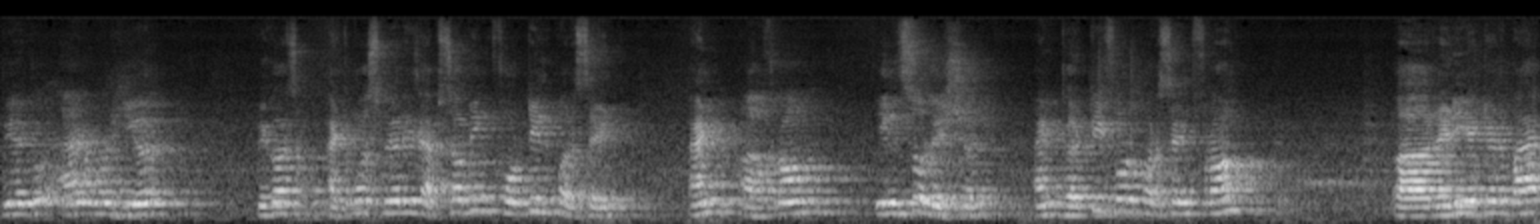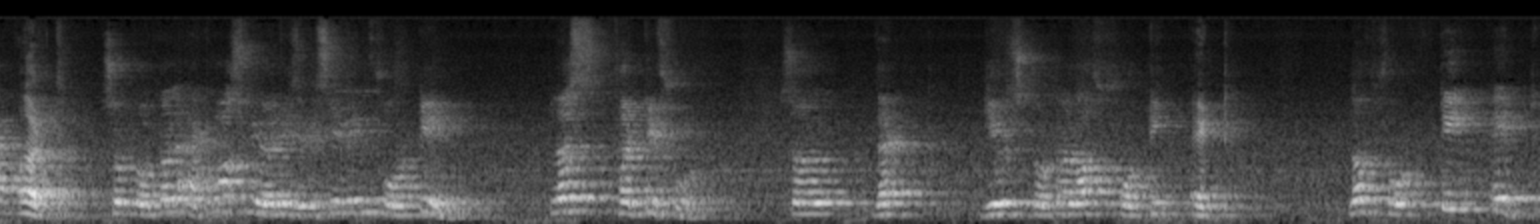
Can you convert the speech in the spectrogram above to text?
we have to add over here because atmosphere is absorbing 14% and uh, from insolation and 34% from uh, radiated by earth. So total atmosphere is receiving 14 plus 34. So that gives total of 48. Now 48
